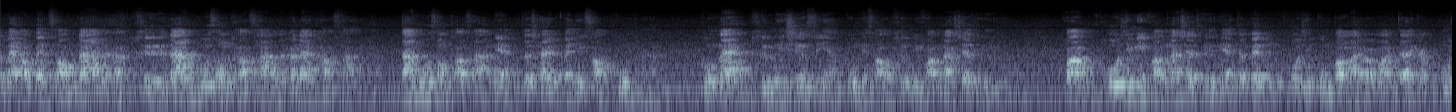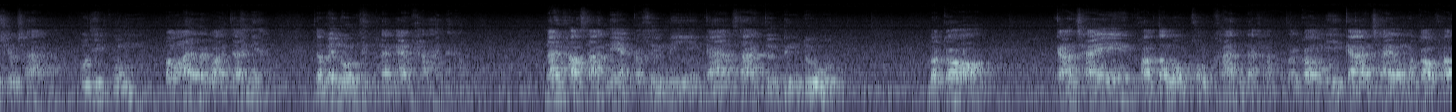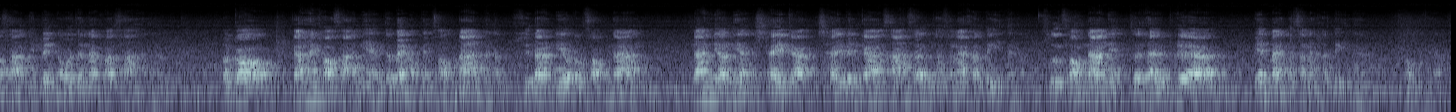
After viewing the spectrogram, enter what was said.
จะแบ่งออกเป็น 2 ด้านนะครับ คือด้านผู้ส่งข่าวสารแล้วก็ด้านข่าวสารนะครับด้านผู้ส่งข่าวสารเนี่ยจะใช้เป็นอีก 2 กลุ่มนะครับ กลุ่มแรกคือมีชื่อเสียง กลุ่มที่ 2 คือมีความน่าเชื่อถือ ความผู้ที่มีความน่าเชื่อถือเนี่ยจะเป็นผู้ที่กลุ่มเป้าหมายไว้วางใจกับผู้เชี่ยวชาญนะครับผู้ที่กลุ่มเป้าหมายไว้วางใจเนี่ยจะไม่รวมถึงพนักงานขายนะครับ ด้านข่าวสารเนี่ยก็คือมีการสร้างจุดดึงดูด แล้วก็ การใช้ความตลกคมขันนะครับ แล้วก็มีการใช้องค์ประกอบข่าวสารที่เป็นอวัจนภาษานะครับ แล้วก็การให้ข่าวสารเนี่ยจะแบ่งออกเป็น 2 ด้านนะครับ คือด้านเดียวกับ2ด้าน ด้านเดียวเนี่ยใช้ใช้เป็นการสร้างเสริมทัศนคตินะครับ ส่วน 2 ด้านเนี่ยจะใช้เพื่อเปลี่ยนแปลงทัศนคตินะครับขอบคุณครับ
